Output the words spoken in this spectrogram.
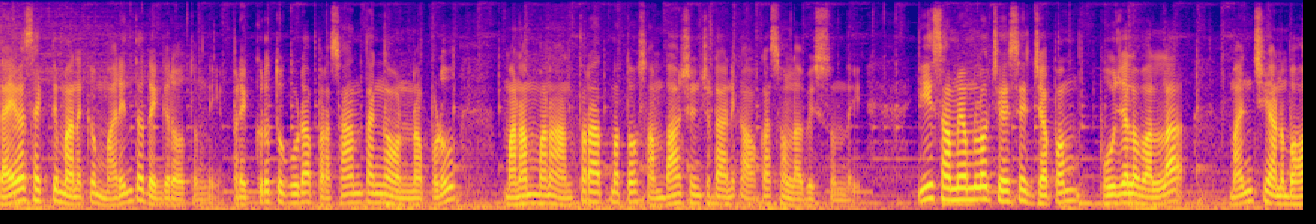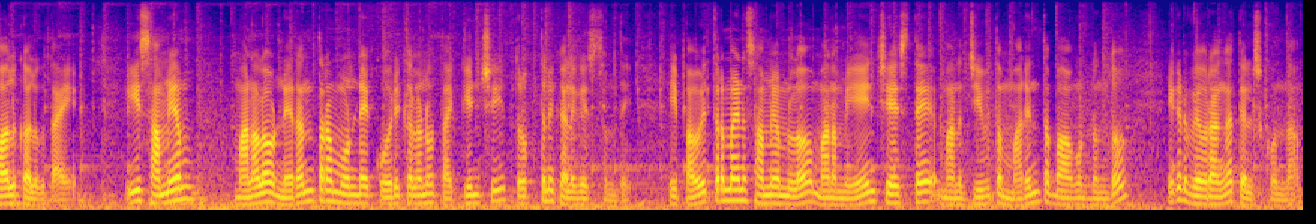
దైవశక్తి మనకు మరింత దగ్గరవుతుంది. ప్రకృతి కూడా ప్రశాంతంగా ఉన్నప్పుడు మనం మన అంతరాత్మతో సంభాషించడానికి అవకాశం లభిస్తుంది. ఈ సమయంలో చేసే జపం పూజల వల్ల మంచి అనుభవాలు కలుగుతాయి. ఈ సమయం మనలో నిరంతరం ఉండే కోరికలను తగ్గించి తృప్తిని కలిగిస్తుంది. ఈ పవిత్రమైన సమయంలో మనం ఏం చేస్తే మన జీవితం మరింత బాగుంటుందో ఇక్కడ వివరంగా తెలుసుకుందాం.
